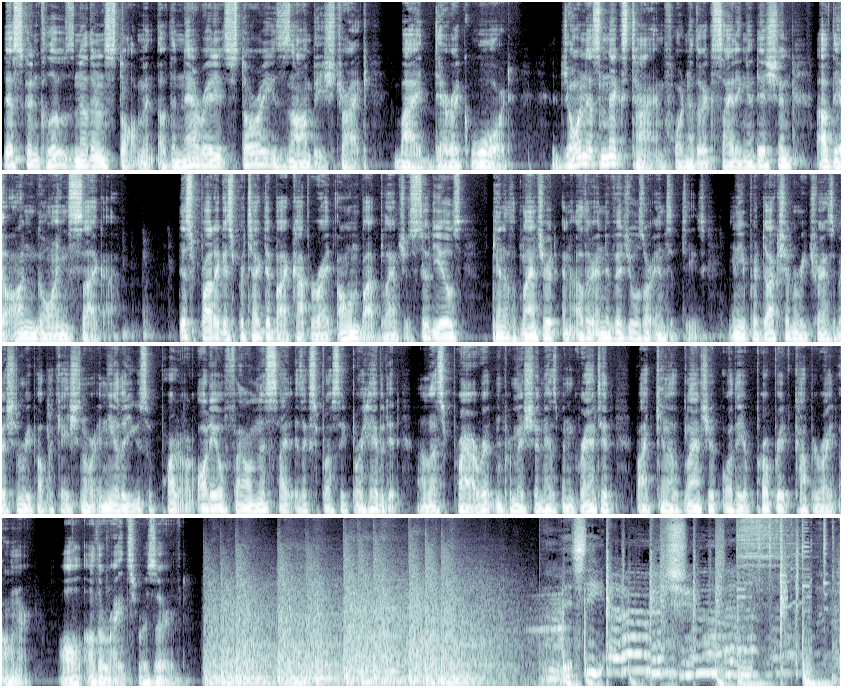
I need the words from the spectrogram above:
This concludes another installment of the narrated story Zombie Strike by Derek Ward. Join us next time for another exciting edition of the ongoing saga. This product is protected by copyright owned by Blanchard Studios Kenneth Blanchard, and other individuals or entities. Any production, retransmission, republication, or any other use of part or audio found on this site is expressly prohibited unless prior written permission has been granted by Kenneth Blanchard or the appropriate copyright owner. All other rights reserved. It's the urban shooter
